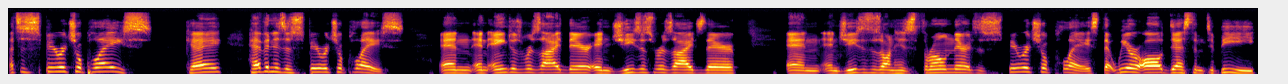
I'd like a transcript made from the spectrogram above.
That's a spiritual place. Okay. Heaven is a spiritual place. And and angels reside there, and Jesus resides there, and and Jesus is on his throne there. It's a spiritual place that we are all destined to be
